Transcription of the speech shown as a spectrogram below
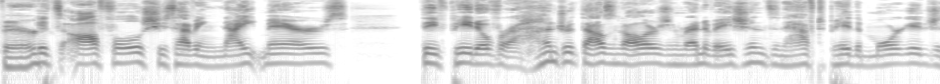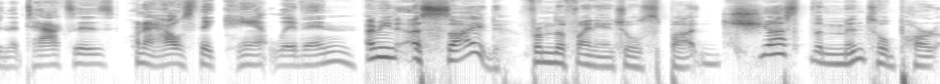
fair. It's awful. She's having nightmares. They've paid over a hundred thousand dollars in renovations and have to pay the mortgage and the taxes on a house they can't live in. I mean, aside from the financial spot, just the mental part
